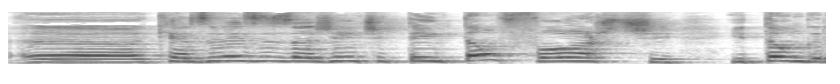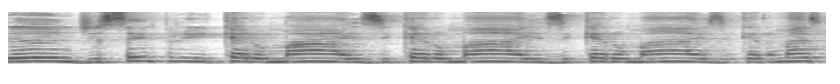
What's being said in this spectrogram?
Uh, que às vezes a gente tem tão forte e tão grande, sempre quero mais e quero mais e quero mais e quero mais,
